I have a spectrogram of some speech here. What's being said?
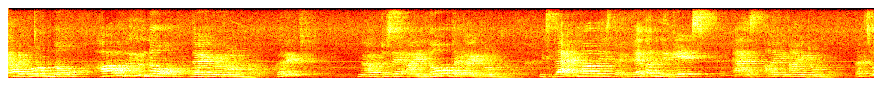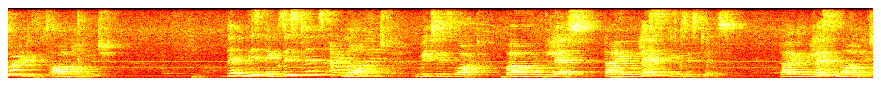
I don't know, how do you know that you don't know? Correct? You have to say I know that I don't know. It's that knowledge that never negates as I, I don't know. That's what it is. It's all knowledge. Then this existence and knowledge, which is what? Boundless, timeless existence, timeless knowledge,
